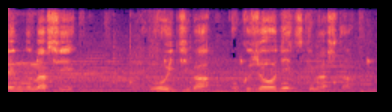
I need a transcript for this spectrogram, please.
気仙沼市魚市場屋上に着きました。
